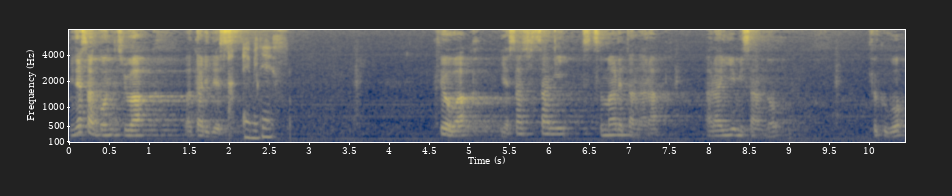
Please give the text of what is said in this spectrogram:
皆さんこんにちは。渡りです。エミです。今日は優しさに包まれたなら新井由美さんの曲を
